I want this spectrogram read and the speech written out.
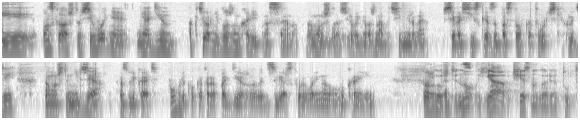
И он сказал, что сегодня ни один актер не должен выходить на сцену, потому что сегодня должна быть всемирная, всероссийская забастовка творческих людей, потому что нельзя развлекать публику, которая поддерживает зверскую войну в Украине. Тоже Слушайте, ну я, честно говоря, тут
